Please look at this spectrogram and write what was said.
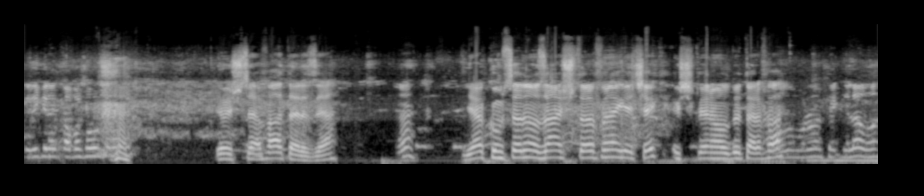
yine kafasına vursun. Yok şu tarafa atarız ya. He? Ya kumsalın o zaman şu tarafına geçecek. Işıkların olduğu tarafa. Oğlum oradan tekneli ama.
